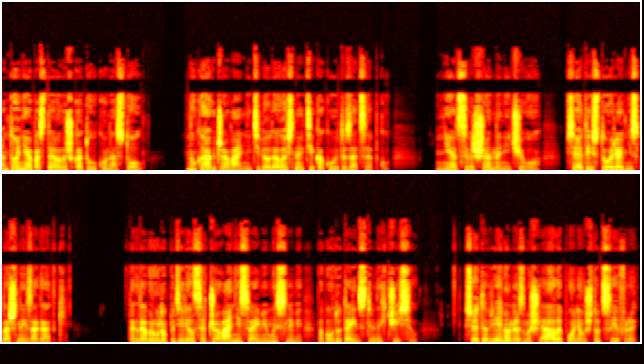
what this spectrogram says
Антония поставила шкатулку на стол. «Ну как, Джованни, тебе удалось найти какую-то зацепку?» «Нет, совершенно ничего. Вся эта история — одни сплошные загадки». Тогда Бруно поделился Джованни своими мыслями по поводу таинственных чисел — все это время он размышлял и понял, что цифры,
